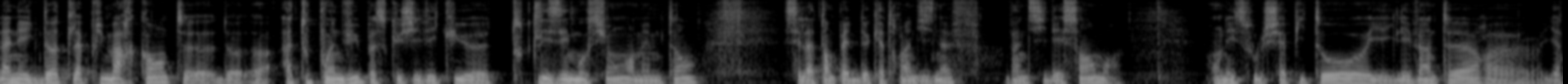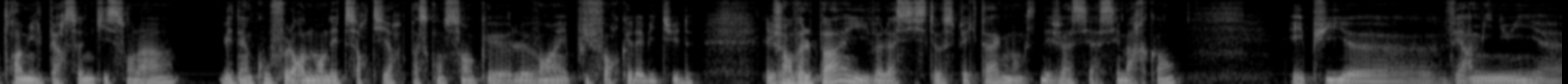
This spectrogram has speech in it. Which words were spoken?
L'anecdote la plus marquante, euh, euh, à tout point de vue, parce que j'ai vécu euh, toutes les émotions en même temps, c'est la tempête de 99, 26 décembre. On est sous le chapiteau, il est 20h, il y a 3000 personnes qui sont là. Et d'un coup, il faut leur demander de sortir parce qu'on sent que le vent est plus fort que d'habitude. Les gens veulent pas, ils veulent assister au spectacle, donc déjà c'est assez marquant. Et puis euh, vers minuit, euh,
